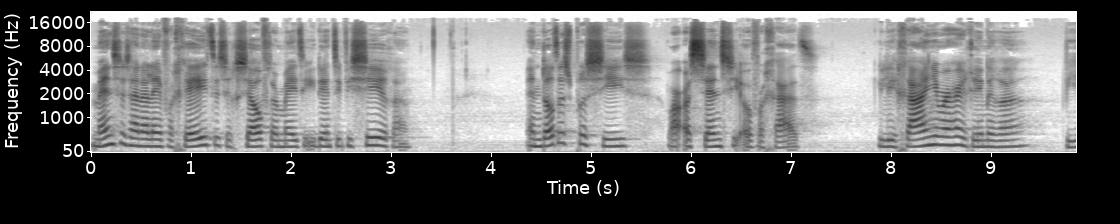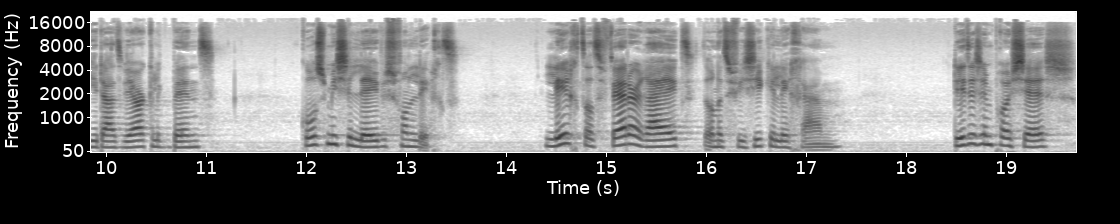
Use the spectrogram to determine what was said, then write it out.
Mensen zijn alleen vergeten zichzelf daarmee te identificeren. En dat is precies waar ascensie over gaat. Jullie gaan je weer herinneren wie je daadwerkelijk bent. Kosmische levens van licht. Licht dat verder reikt dan het fysieke lichaam. Dit is een proces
